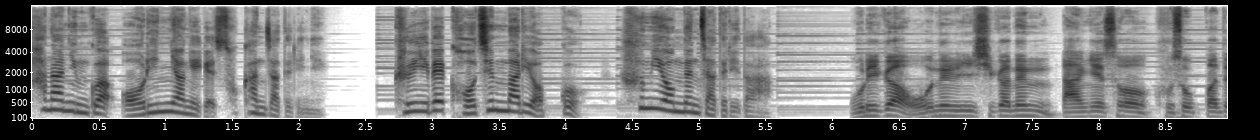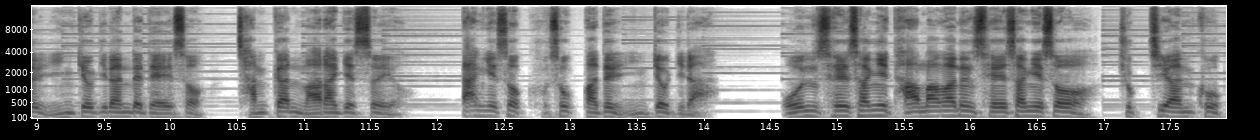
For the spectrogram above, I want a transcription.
하나님과 어린 양에게 속한 자들이니 그 입에 거짓말이 없고 흠이 없는 자들이다. 우리가 오늘 이 시간은 땅에서 구속받을 인격이란 데 대해서 잠깐 말하겠어요. 땅에서 구속받을 인격이라. 온 세상이 다 망하는 세상에서 죽지 않고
